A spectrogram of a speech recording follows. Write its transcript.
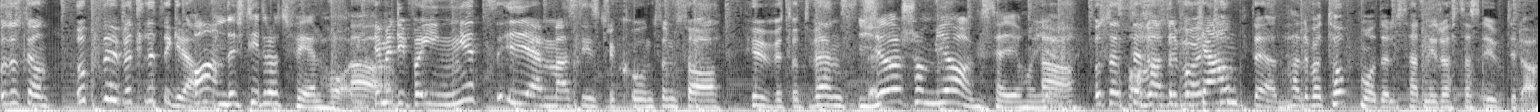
Och så sa hon upp med huvudet lite grann. Och Anders tittar åt fel håll. Ja, men det var inget i Emmas instruktion som sa huvudet åt vänster. Gör som jag, säger hon ju. Ja. Och sen Och ställde hade det varit kanten. top- hade det varit toppmodell så hade ni röstats ut idag.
